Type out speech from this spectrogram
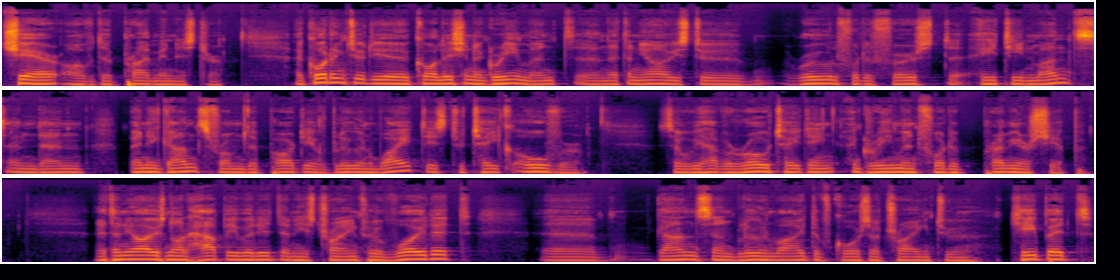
chair of the prime minister. According to the coalition agreement, uh, Netanyahu is to rule for the first 18 months, and then Benny Gantz from the party of blue and white is to take over. So we have a rotating agreement for the premiership. Netanyahu is not happy with it and he's trying to avoid it. Uh, Gantz and Blue and White, of course, are trying to keep it,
